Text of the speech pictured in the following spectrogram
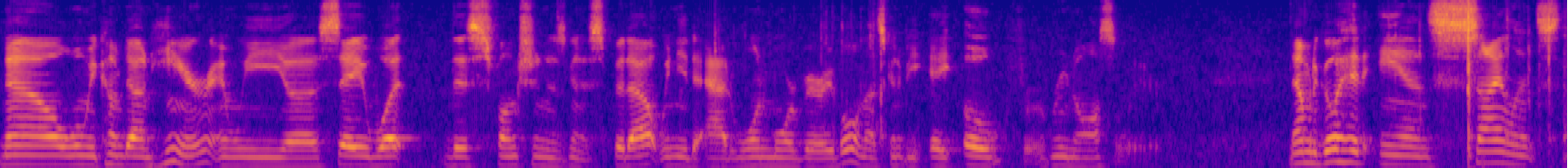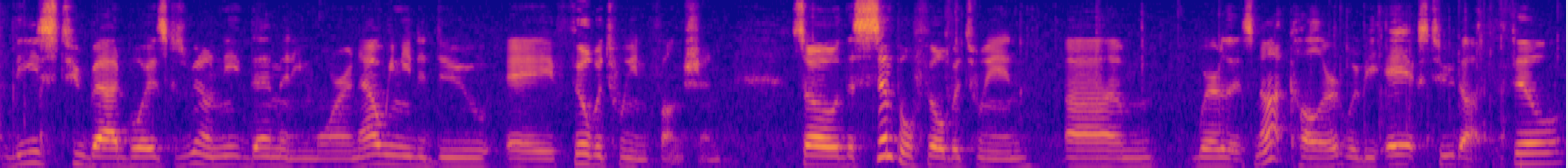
Now, when we come down here and we uh, say what this function is going to spit out, we need to add one more variable, and that's going to be AO for Aroon oscillator. Now I'm going to go ahead and silence these two bad boys because we don't need them anymore. And now we need to do a fill between function. So the simple fill between um, where it's not colored would be ax2.fill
